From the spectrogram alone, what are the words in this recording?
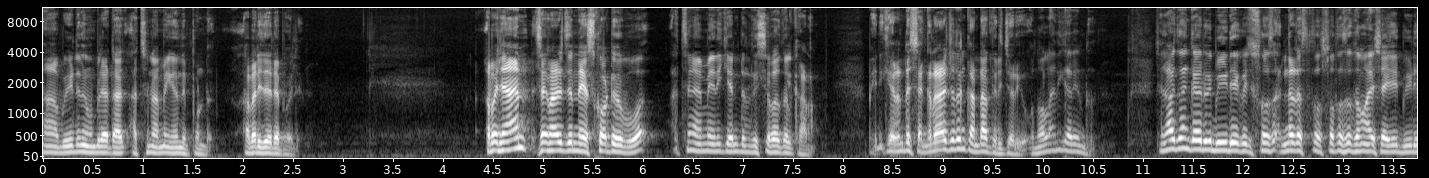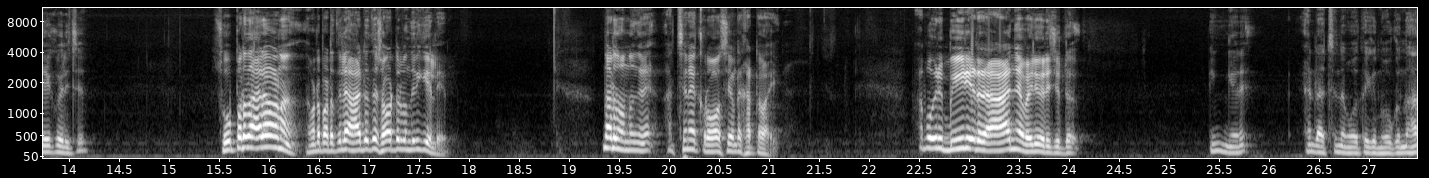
ആ വീടിന് മുമ്പിലായിട്ട് അച്ഛനും അമ്മയും ഇങ്ങനെ നിൽപ്പുണ്ട് അപരിചിതരെ പോലെ. അപ്പോൾ ഞാൻ ശങ്കരാചാര്യനെ എസ്കോട്ട് ചെയ്ത് പോവുക. അച്ഛനും അമ്മയും എനിക്ക് എന്റെ ദൃശ്യപഥത്തിൽ കാണാം. അപ്പോൾ എനിക്ക് രണ്ട് ശങ്കരാചാര്യൻ കണ്ടാൽ തിരിച്ചറിയൂ. എന്നുള്ള എനിക്കറിയേണ്ടത്. ശങ്കരാചാര്യൻ കയറി ബീഡിയൊക്കെ വെച്ച് സ്വ- സ്വതസിദ്ധമായ ശൈലി ബീഡിയൊക്കെ വലിച്ച് സൂപ്പർ താരമാണ്. നമ്മുടെ പടത്തിലെ ആദ്യത്തെ ഷോട്ടിൽ വന്നിരിക്കുകയല്ലേ? നടന്നൊന്നിങ്ങനെ അച്ഛനെ ക്രോസ് ചെയ്യേണ്ട ഘട്ടമായി. അപ്പോൾ ഒരു ബീഡിയുടെ ആഞ്ഞ വലി ഇങ്ങനെ എന്റെ അച്ഛന്റെ മുഖത്തേക്ക് നോക്കുന്ന ആ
